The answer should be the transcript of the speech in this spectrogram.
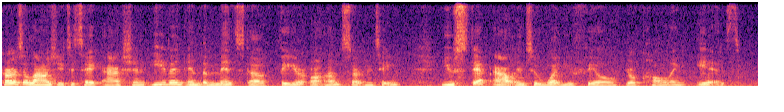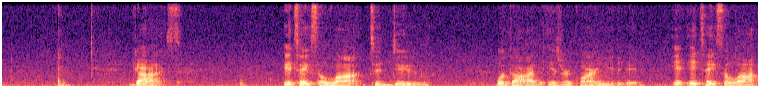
courage allows you to take action even in the midst of fear or uncertainty. You step out into what you feel your calling is. Guys, it takes a lot to do what God is requiring you to do. it, it takes a lot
